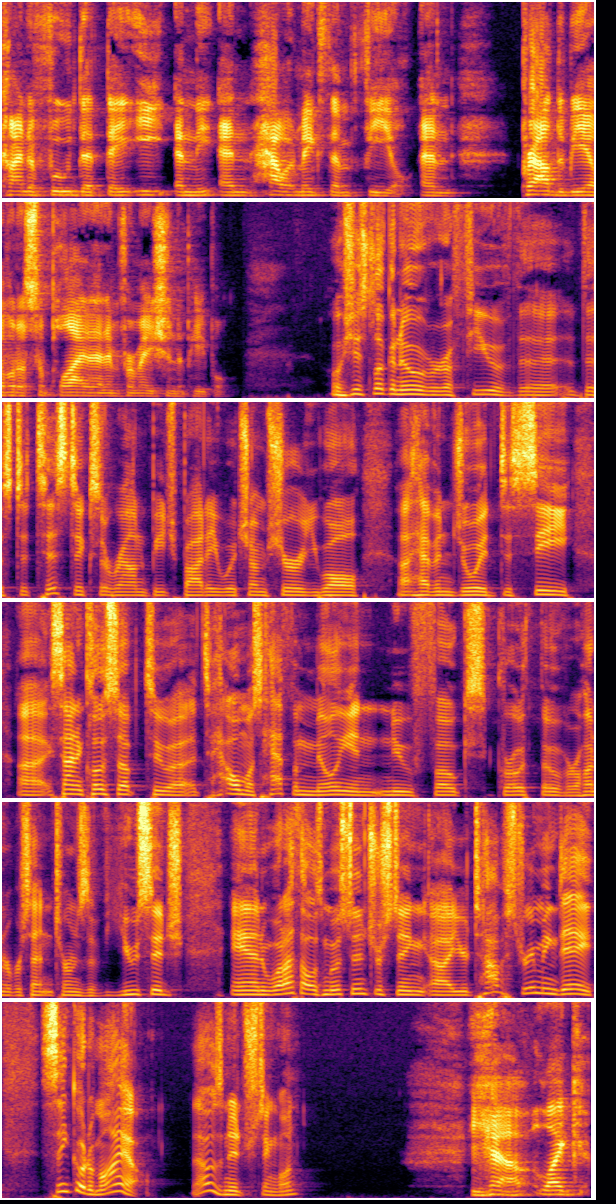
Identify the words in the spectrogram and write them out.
kind of food that they eat and the and how it makes them feel. And proud to be able to supply that information to people. I was just looking over a few of the the statistics around Beachbody, which I'm sure you all uh, have enjoyed to see. Uh, signing close up to, uh, to, almost half a million new folks, growth over 100% in terms of usage. And what I thought was most interesting, uh, your top streaming day, Cinco de Mayo. That was an interesting one. Yeah, like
